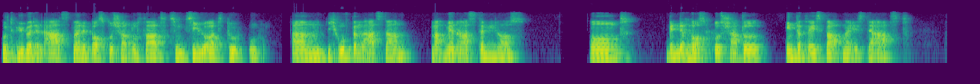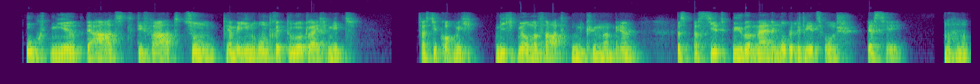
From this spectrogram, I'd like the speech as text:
und über den Arzt meine Postbus-Shuttle-Fahrt zum Zielort durchbuchen. Ähm, ich rufe beim Arzt an, mache mir einen Arzttermin aus und wenn der Postbus-Shuttle Interface-Partner ist, der Arzt, bucht mir der Arzt die Fahrt zum Termin und Retour gleich mit. Das heißt, ich brauche mich nicht mehr um eine Fahrt hinkümmern. Ja. Das passiert über meinen Mobilitätswunsch per se. Mhm.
